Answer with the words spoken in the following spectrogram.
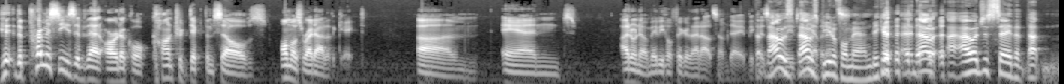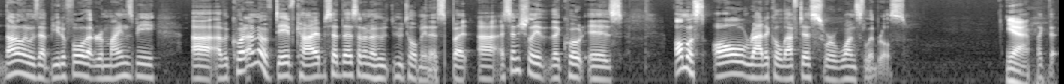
the premises of that article contradict themselves almost right out of the gate. Um, and I don't know, maybe he'll figure that out someday because that was that was evidence. beautiful, man. Because and that, I, I would just say that that not only was that beautiful, that reminds me uh, of a quote. I don't know if Dave Kibe said this. I don't know who who told me this, but uh, essentially the quote is, "Almost all radical leftists were once liberals." Yeah. Like that.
